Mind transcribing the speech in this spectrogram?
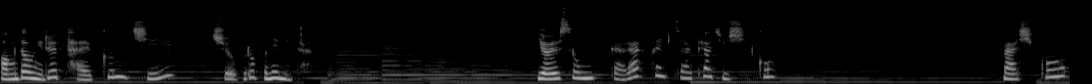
엉덩이를 발꿈치 쪽으로 보냅니다. 열 손가락 활짝 펴주시고 마시고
